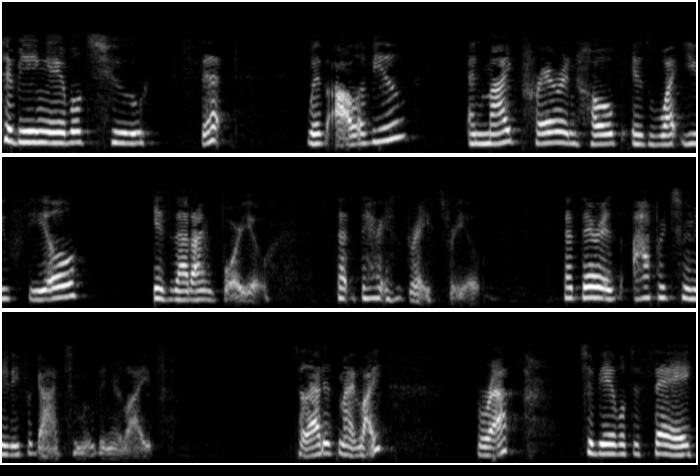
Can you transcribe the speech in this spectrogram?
to being able to sit with all of you. And my prayer and hope is what you feel is that I'm for you, that there is grace for you, that there is opportunity for God to move in your life. So that is my life breath to be able to say,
